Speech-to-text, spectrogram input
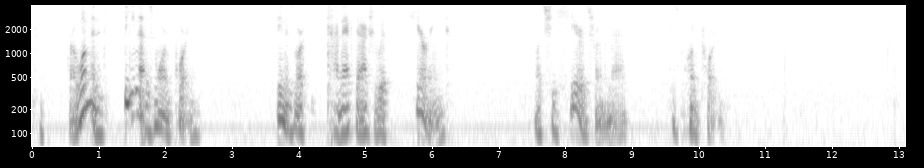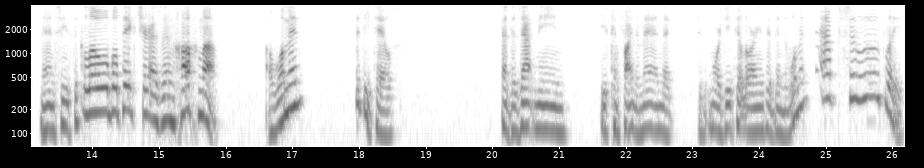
For a woman, it's Bina is more important. Bina is more connected actually with hearing. What she hears from the man is more important. Man sees the global picture as in Chachma. A woman, the details. Now, does that mean you can find a man that is more detail oriented than the woman? Absolutely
